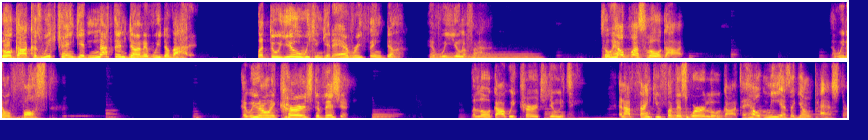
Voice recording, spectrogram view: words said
Lord God, because we can't get nothing done if we divide it. But through you, we can get everything done if we unify. So help us, Lord God, that we don't foster, that we don't encourage division. But Lord God, we encourage unity. And I thank you for this word, Lord God, to help me as a young pastor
